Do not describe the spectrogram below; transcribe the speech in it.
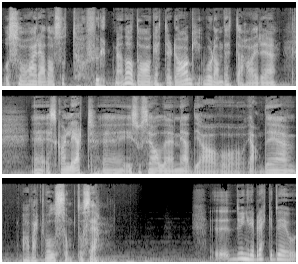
Og så har jeg da sittet og fulgt med da, dag etter dag hvordan dette har eh, eskalert eh, i sosiale medier. Og ja, det har vært voldsomt å se. Du Ingrid Brekke, du er jo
